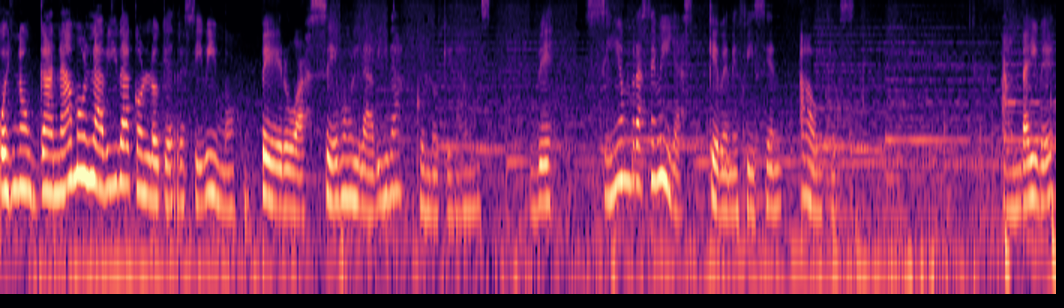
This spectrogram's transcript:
pues nos ganamos la vida con lo que recibimos, pero hacemos la vida con lo que damos. Ve, siembra semillas que beneficien a otros. Anda y ve,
